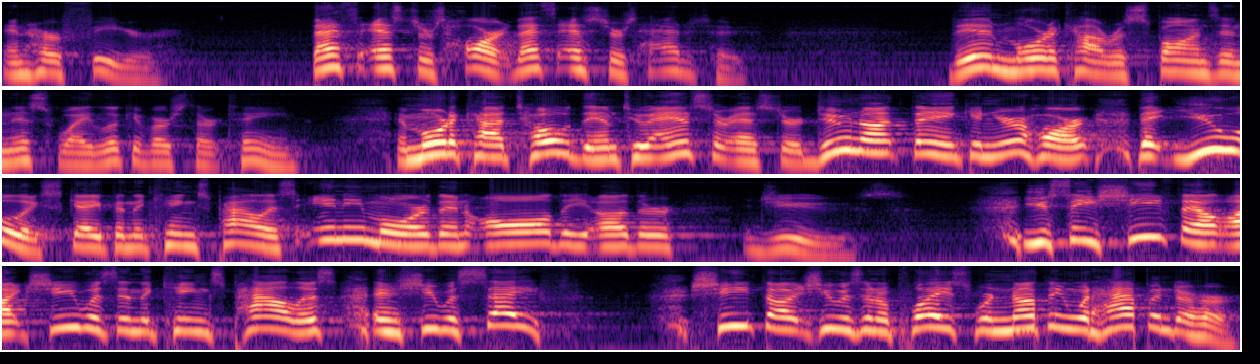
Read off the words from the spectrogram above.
and her fear. That's Esther's heart. That's Esther's attitude. Then Mordecai responds in this way. Look at verse 13. And Mordecai told them to answer Esther, Do not think in your heart that you will escape in the king's palace any more than all the other Jews. You see, she felt like she was in the king's palace and she was safe. She thought she was in a place where nothing would happen to her.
